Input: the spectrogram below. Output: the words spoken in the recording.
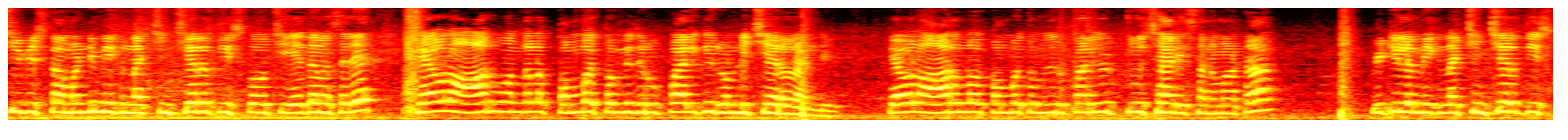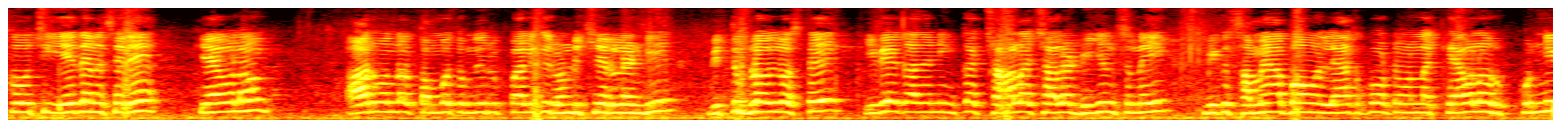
చూపిస్తామండి. మీకు నచ్చిన చీర తీసుకోవచ్చు. ఏదైనా సరే కేవలం ఆరు వందల తొంభై తొమ్మిది రూపాయలకి రెండు చీరలండి. కేవలం ఆరు వందల తొంభై తొమ్మిది రూపాయలకి టూ శారీస్ అనమాట వీటిలో మీకు నచ్చిన చీర తీసుకోవచ్చు. ఏదైనా సరే కేవలం ఆరు వందల తొంభై తొమ్మిది రూపాయలకి రెండు చీరలు అండి విత్ బ్లౌజులు వస్తాయి. ఇవే కాదండి ఇంకా చాలా చాలా డిజైన్స్ ఉన్నాయి. మీకు సమయాభావం లేకపోవటం వల్ల కేవలం కొన్ని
